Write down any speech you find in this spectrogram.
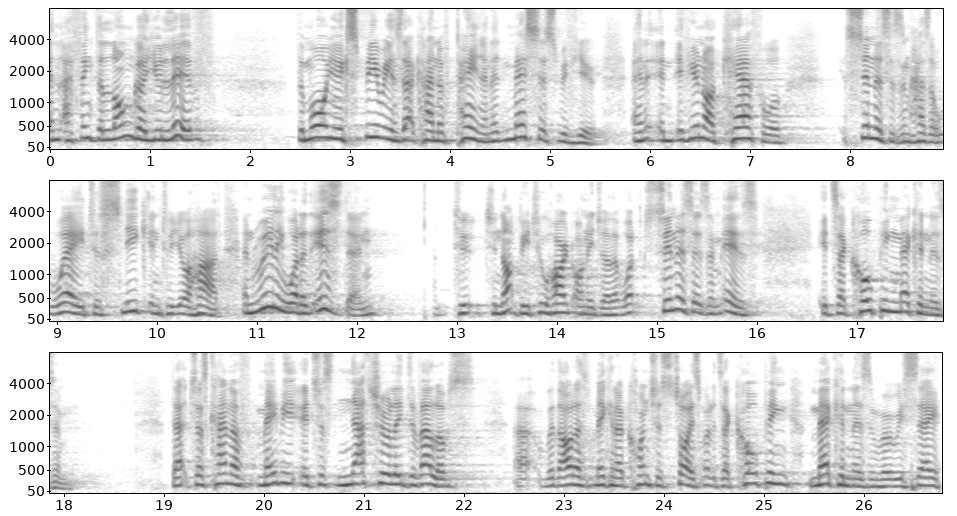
and I think the longer you live, the more you experience that kind of pain and it messes with you. And, and if you're not careful, cynicism has a way to sneak into your heart. And really, what it is then, to, to not be too hard on each other, what cynicism is, it's a coping mechanism that just kind of maybe it just naturally develops uh, without us making a conscious choice, but it's a coping mechanism where we say,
